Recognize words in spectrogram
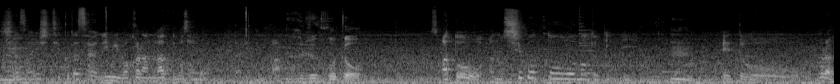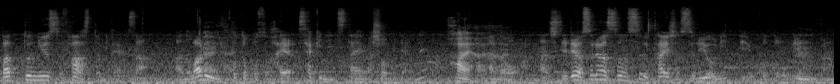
うん。謝罪してくださいの意味わからんなってまず思ったりとか。ーなるほど。あとあの仕事の時にうん。えっとほらバッドニュースファーストみたいなさあの悪いことこそ早先に伝えましょうみたいなねはいはいあのはい。話してで。はそれはそのすぐ対処するようにっていうことをやるか、うん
